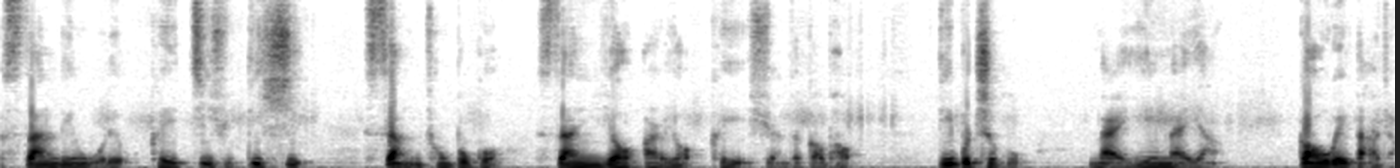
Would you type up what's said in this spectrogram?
三零五六可以继续低吸，上冲不过三幺二幺可以选择高抛。底部持股买阴卖阳，高位大涨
